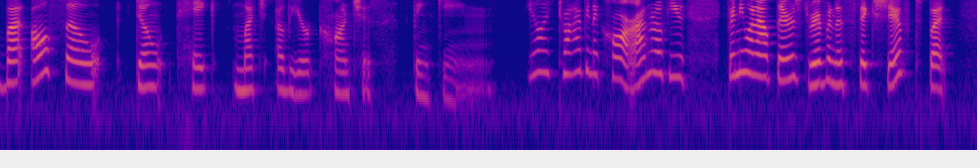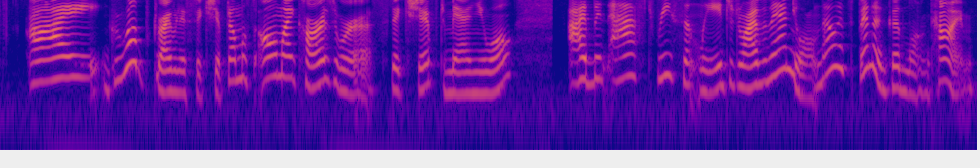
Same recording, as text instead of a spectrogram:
but also don't take much of your conscious thinking. You know, like driving a car. I don't know if you, if anyone out there has driven a stick shift, but I grew up driving a stick shift. Almost all my cars were a stick shift manual. I've been asked recently to drive a manual. Now it's been a good long time.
